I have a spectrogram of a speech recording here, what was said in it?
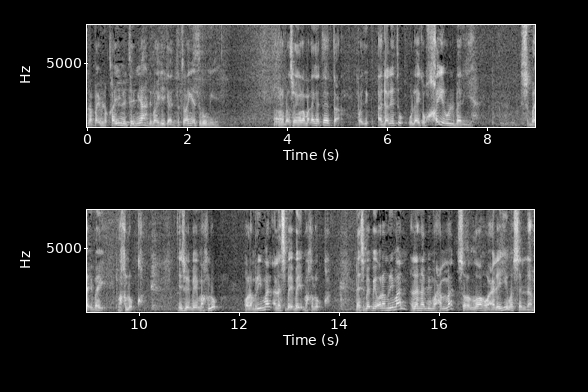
Dapat Ibn Qayyim Ibn Taymiyah dibahagikan. Satu langit satu bumi. Ha, Dapat sebagian ulama lain kata Tak. Dalil itu Ulaikum khairul bariyah. Sebaik-baik makhluk. Jadi sebaik-baik makhluk Orang beriman adalah sebaik-baik makhluk. Dan sebaik-baik orang beriman adalah Nabi Muhammad Sallallahu alaihi wasallam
